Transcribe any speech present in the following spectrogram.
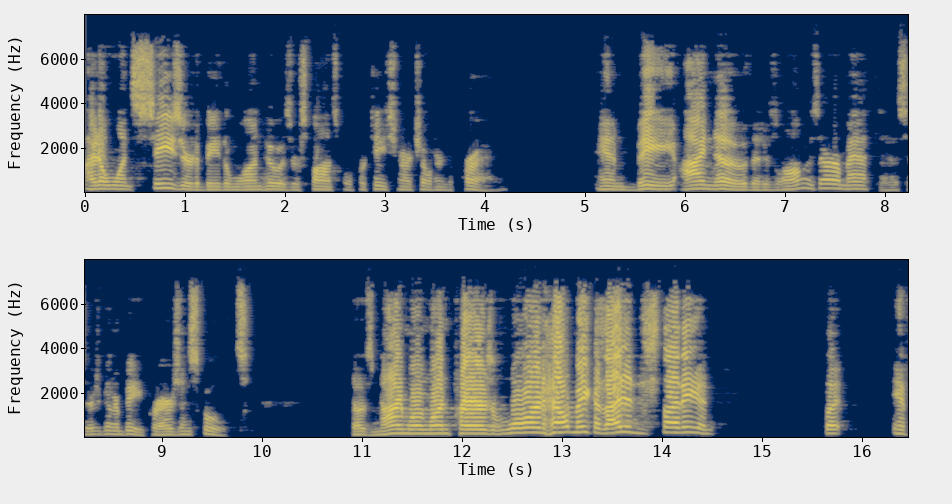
I don't want Caesar to be the one who is responsible for teaching our children to pray. And B, I know that as long as there are math tests, there's going to be prayers in schools. Those 911 prayers of Lord help me because I didn't study and but if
